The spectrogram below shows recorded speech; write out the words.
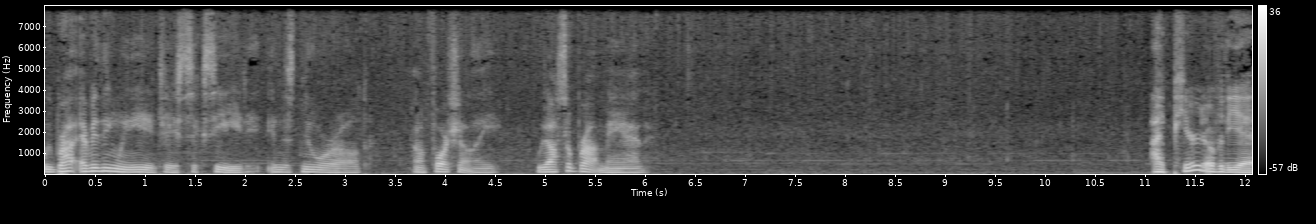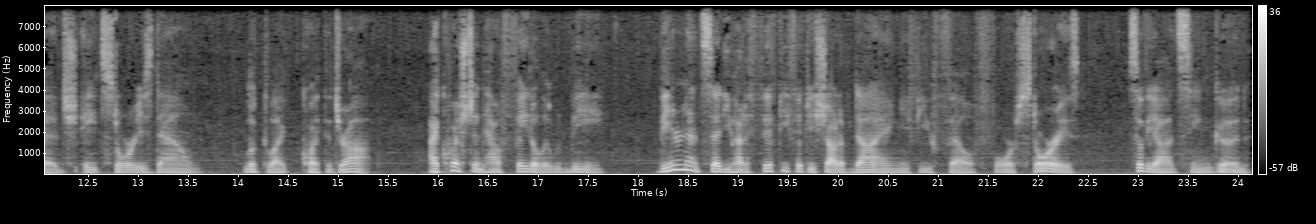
We brought everything we needed to succeed in this new world. Unfortunately, we also brought man. I peered over the edge, eight stories down. Looked like quite the drop. I questioned how fatal it would be. The internet said you had a 50 50 shot of dying if you fell four stories, so the odds seemed good.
